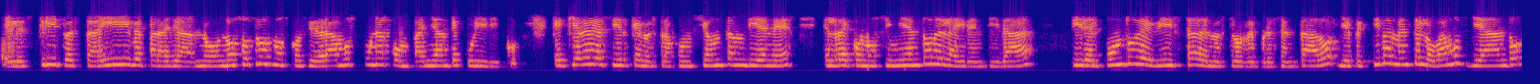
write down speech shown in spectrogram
el escrito está ahí, ve para allá. No, nosotros nos consideramos un acompañante jurídico, que quiere decir que nuestra función también es el reconocimiento de la identidad y del punto de vista de nuestro representado y efectivamente lo vamos guiando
